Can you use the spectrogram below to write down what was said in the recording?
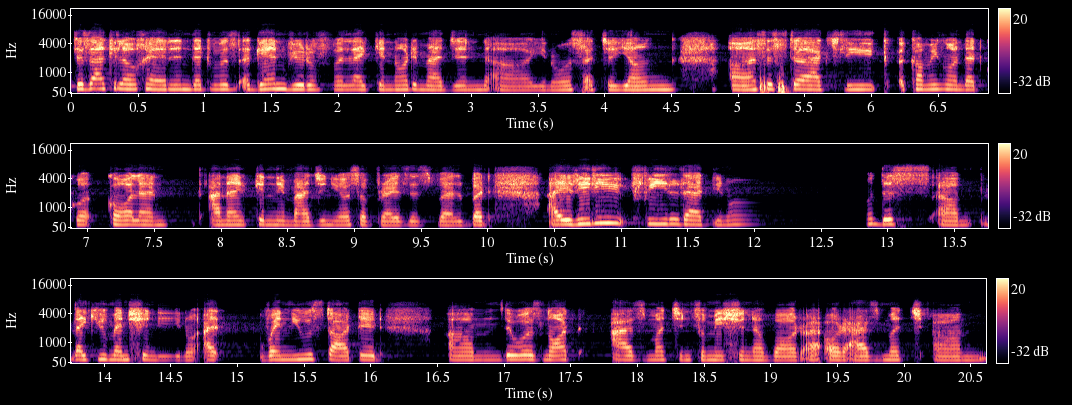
Subhanallah. Khairan. That was again beautiful. I cannot imagine, uh, you know, such a young uh, sister actually coming on that call and and I can imagine your surprise as well. But I really feel that you know this, um, like you mentioned, you know, I, when you started, um, there was not as much information about or, or as much. Um,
